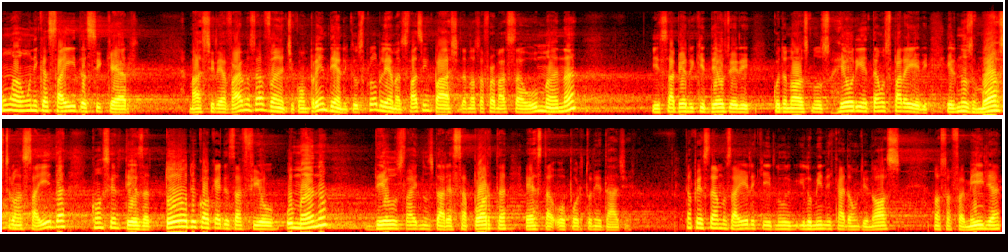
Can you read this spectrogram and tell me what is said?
uma única saída sequer. Mas se levarmos avante, compreendendo que os problemas fazem parte da nossa formação humana, e sabendo que Deus, ele, quando nós nos reorientamos para Ele, Ele nos mostra uma saída, com certeza, todo e qualquer desafio humano, Deus vai nos dar essa porta, esta oportunidade. Então pensamos a Ele que ilumine cada um de nós, nossa família,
